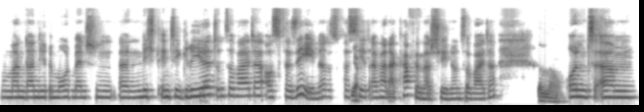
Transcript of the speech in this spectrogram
wo man dann die Remote-Menschen äh, nicht integriert und so weiter, aus Versehen. Ne? Das passiert ja. einfach an der Kaffeemaschine und so weiter. Genau. Und ähm,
